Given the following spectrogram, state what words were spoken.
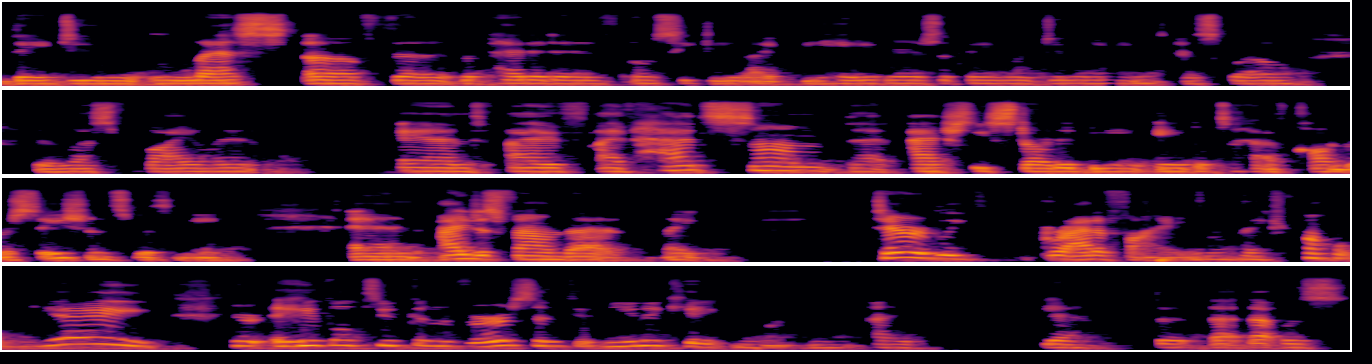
they do less of the repetitive ocd like behaviors that they were doing as well. They're less violent. And i've i've had some that actually started being able to have conversations with me. And i just found that like terribly gratifying. I'm like, oh, yay, you're able to converse and communicate more. And I, yeah, the, that, that was,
